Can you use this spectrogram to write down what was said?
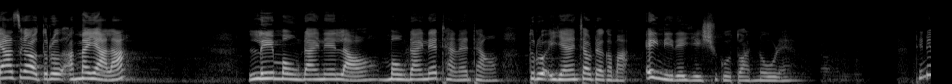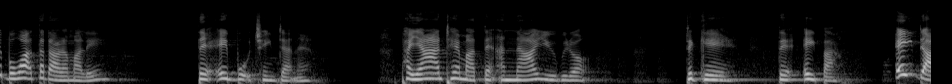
ယားစကားကိုသူတို့အမှတ်ရလားလေမုံတိုင်းနဲ့လောင်မုံတိုင်းနဲ့ထန်နဲ့ထန်အောင်သူတို့အရန်ကြောက်တဲ့ကမှာအိတ်နေတဲ့ယေရှုကိုသွားနှိုးတယ်ဒီနေ့ဘဝအသက်တာထဲမှာလေသင်အိတ်ဖို့အချိန်တန်တယ်ဖယားအထက်မှာသင်အနားယူပြီးတော့တကယ်သင်အိတ်ပါအိတ်တာ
